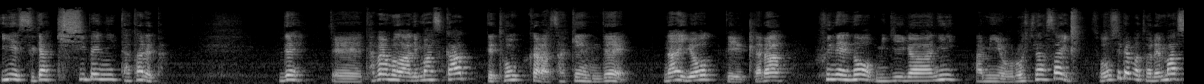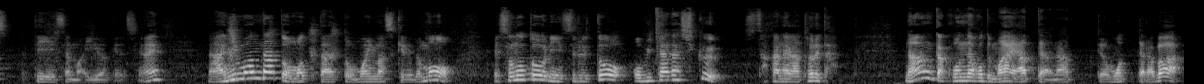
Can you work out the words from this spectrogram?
イエスが岸辺に立たれた。で、えー食べ物ありますか?」って遠くから叫んで「ないよ」って言ったら船の右側に網を下ろしなさい。そうすれば取れますってイエス様は言うわけですよね。何者だと思ったと思いますけれどもえその通りにするとおびただしく魚が取れた。なんかこんなこと前あったよなって思ったらば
